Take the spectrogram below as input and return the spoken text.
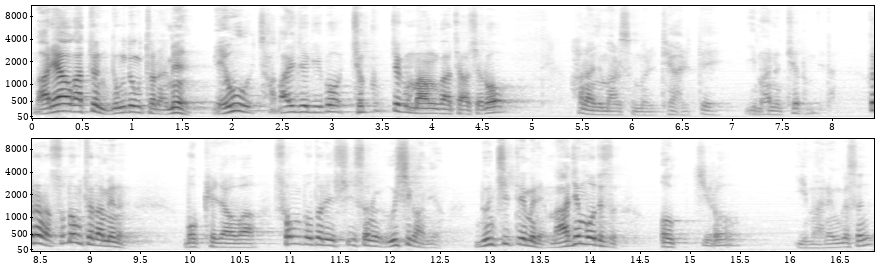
마리아와 같은 능동태라면 매우 자발적이고 적극적인 마음과 자세로 하나님 말씀을 대할 때 임하는 태도입니다. 그러나 수동태라면 목회자와 성도들의 시선을 의식하며 눈치 때문에 마지못해서 억지로 임하는 것은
